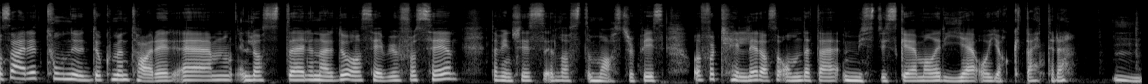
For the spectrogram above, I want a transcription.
Og så er det to nye dokumentarer. Lost Leonardo og Savior for Sale, Da Vincis Lost Masterpiece. Og forteller altså om dette mystiske maleriet og jakta etter det. Mm.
